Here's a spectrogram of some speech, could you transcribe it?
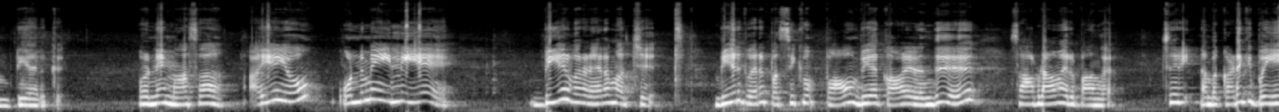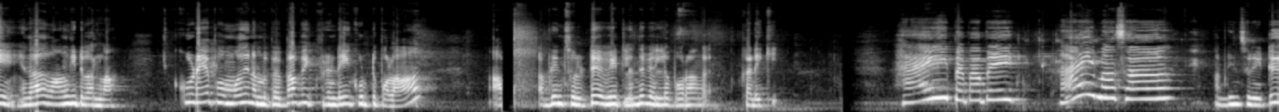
எம்டியாக இருக்குது உடனே மாசா ஐயோ ஒன்றுமே இல்லையே. பியர் வர நேரமாச்சு. பியருக்கு வேற பசிக்கும். பாவம் பியர் காலையிலேருந்து சாப்பிடாம இருப்பாங்க. சரி நம்ம கடைக்கு போய் ஏதாவது வாங்கிட்டு வரலாம். கூடயே போகும்போது நம்ம பெப்பா பிக் ஃப்ரெண்டையும் கூப்பிட்டு போகலாம் அப்படின்னு சொல்லிட்டு வீட்டிலேருந்து வெளில போகிறாங்க கடைக்கு. ஹாய் பெப்பா பிக் ஹாய் மாசா. அப்படின்னு சொல்லிட்டு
